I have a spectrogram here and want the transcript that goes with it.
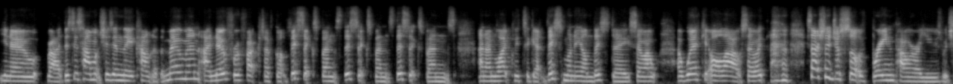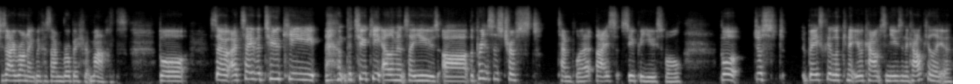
you know, right. This is how much is in the account at the moment. I know for a fact I've got this expense, this expense, this expense, and I'm likely to get this money on this day. So I I work it all out. So I, it's actually just sort of brain power I use, which is ironic because I'm rubbish at maths. But so I'd say the two key the two key elements I use are the Prince's Trust template. That is super useful. But just basically looking at your accounts and using a calculator.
